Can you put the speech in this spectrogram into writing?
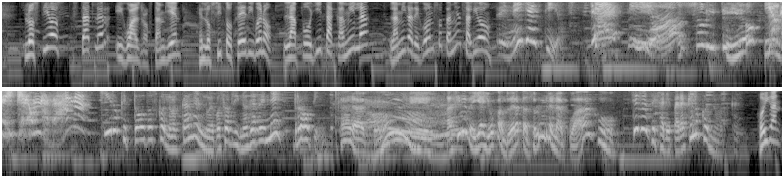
los tíos Statler y Waldorf también. El osito Teddy, bueno, la pollita Camila, la amiga de Gonzo, también salió. René ya es tío. ¿Ya es tío? ¿Soy tío? Yo creí que era una rana. Quiero que todos conozcan al nuevo sobrino de René, Robin. Caracoles. Así me veía yo cuando era tan solo un renacuajo. Se los dejaré para que lo conozcan. Oigan,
